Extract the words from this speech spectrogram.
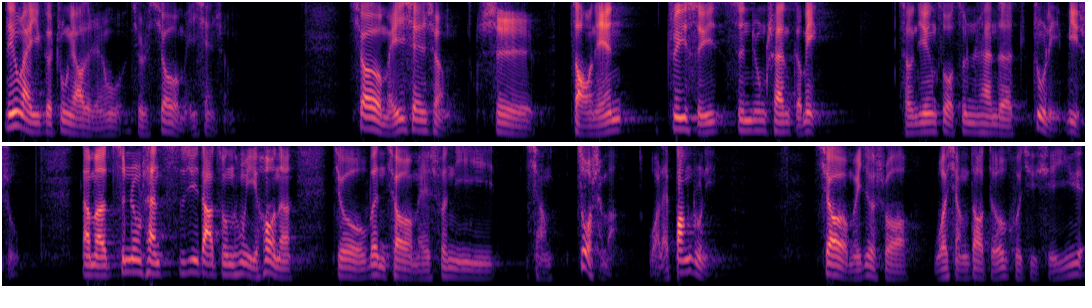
另外一个重要的人物就是萧友梅先生。萧友梅先生是早年追随孙中山革命，曾经做孙中山的助理秘书。那么孙中山辞去大总统以后呢，就问肖友梅说：“你想做什么？我来帮助你。”肖友梅就说：“我想到德国去学音乐。”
